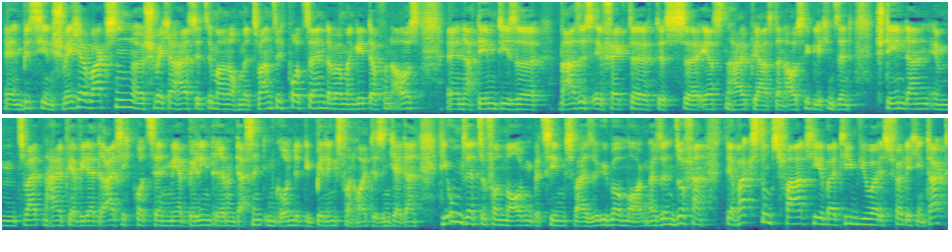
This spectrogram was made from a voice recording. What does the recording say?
äh, ein bisschen schwächer wachsen. Äh, schwächer heißt jetzt immer noch mit 20 Prozent, aber man geht davon aus, äh, nachdem diese Basiseffekte des äh, ersten Halbjahres dann ausgeglichen sind, stehen dann im zweiten Halbjahr wieder 30 Prozent mehr Billing drin. Und das sind im Grunde die Billings von heute, sind ja dann die Umsätze von morgen beziehungsweise übermorgen. Also insofern, der Wachstumspfad hier bei TeamViewer ist völlig intakt.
